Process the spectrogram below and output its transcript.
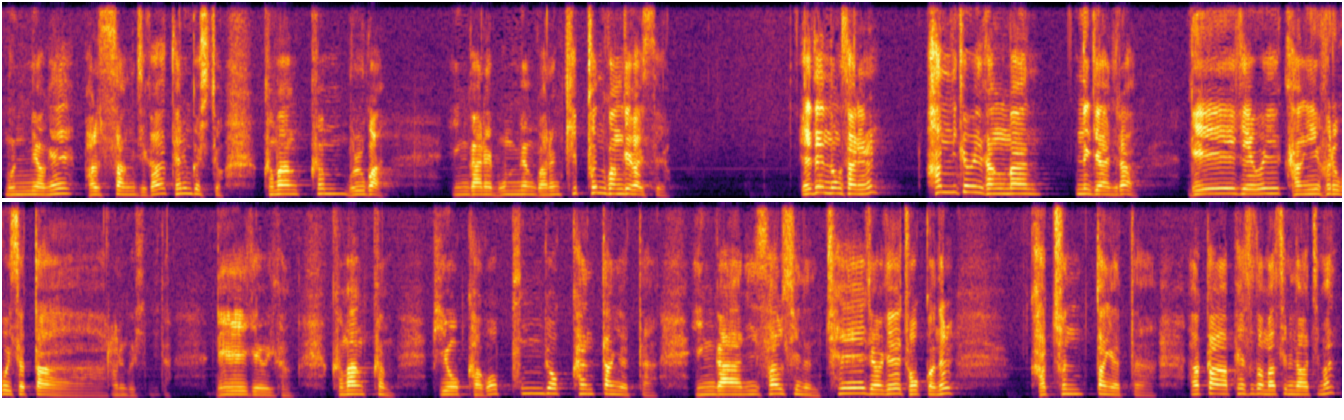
문명의 발상지가 되는 것이죠. 그만큼 물과 인간의 문명과는 깊은 관계가 있어요. 에덴 동산에는 한 개의 강만 있는 게 아니라 네 개의 강이 흐르고 있었다라는 것입니다. 네 개의 강. 그만큼 비옥하고 풍족한 땅이었다. 인간이 살 수 있는 최적의 조건을 갖춘 땅이었다. 아까 앞에서도 말씀이 나왔지만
